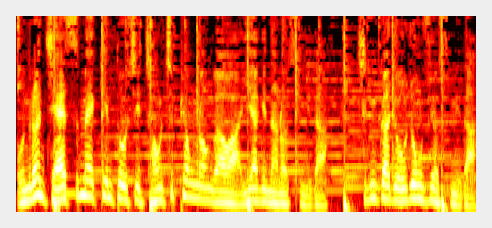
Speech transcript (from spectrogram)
오늘은 제스 맥킨토시 정치평론가와 이야기 나눴습니다. 지금까지 오종수였습니다.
